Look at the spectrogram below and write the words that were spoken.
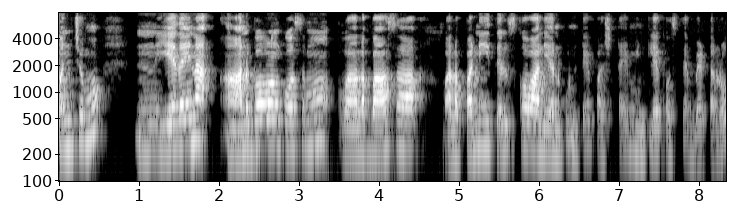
కొంచెము ఏదైనా అనుభవం కోసము వాళ్ళ భాష వాళ్ళ పని తెలుసుకోవాలి అనుకుంటే ఫస్ట్ టైం ఇంట్లోకి వస్తే బెటరు.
